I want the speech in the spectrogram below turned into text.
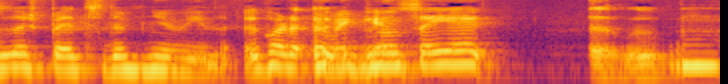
os aspectos da minha vida. Agora, Também quero. não sei é. uh,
